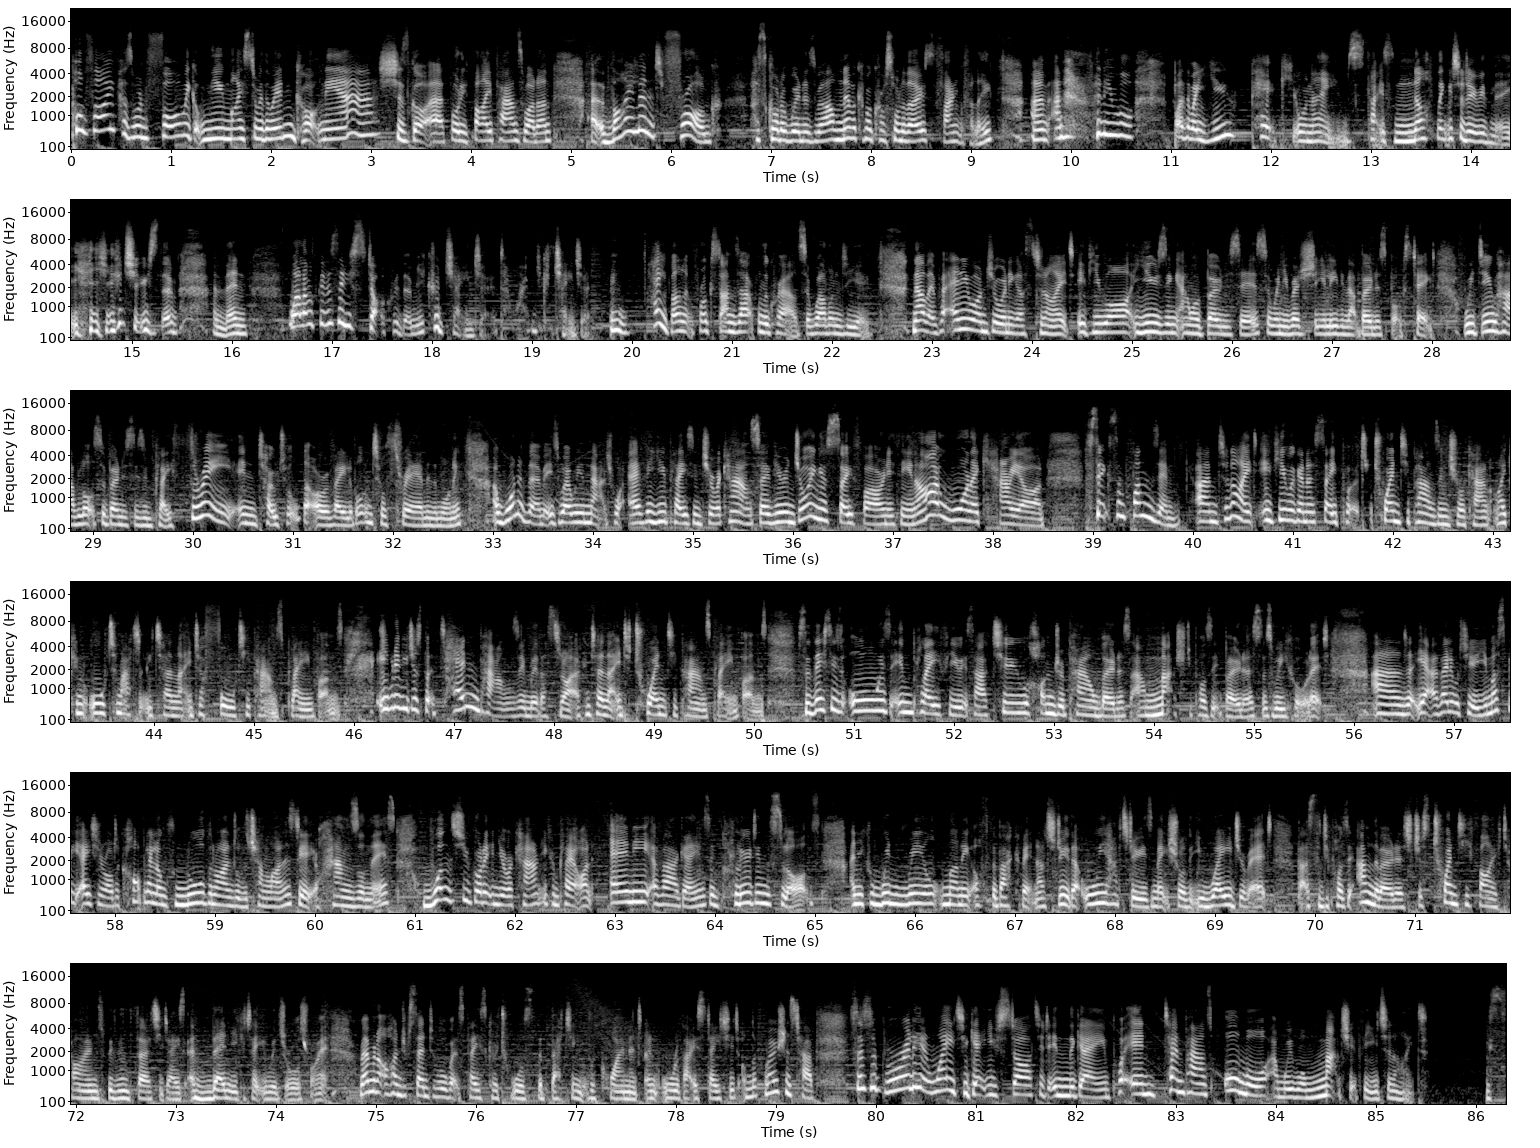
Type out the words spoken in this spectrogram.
Paul 5 has won four. We've got Mew Meister with a win. Cockney Ash has got uh, £45. Well done. Uh, Violent Frog has got a win as well. Never come across one of those, thankfully. Um, and there are many more. By the way, you pick your names. That is nothing to do with me. you choose them and then, well, I was going to say you stuck with them. You could change it. Don't worry, you can change it. hey, Violent Frog stands out from the crowd, so well done to you. Now then, for anyone joining us tonight, if you are using our bonuses, so when you register, you're leaving that bonus box ticked, we do have lots of bonuses in play. Three in total that are available until 3 a.m. in the morning. And one of them is where we match whatever you place into your account. So if you're enjoying us so far and you're thinking, I want to carry on, stick some funds in. Um, tonight, if you were going to say put £20 into your account, I can automatically turn that into £40 playing funds. Even if you just put £10 in with us tonight, I can turn that into £20 playing funds. So this is always in play for you. It's our £200 bonus, our match deposit bonus, as we call it. And uh, yeah, available to you. You must be 18 year old. I can't play along from Northern Ireland or the Channel Islands to get your hands on this. Once you've got it in your account, you can play it on any of our games, including the slots, and you can win real money off the back of it. Now, to do that, all you have to do is make sure that you wager it. That's the deposit and the bonus, just 25 times within 30 days, and then you can take your withdrawals from it. Remember, not 100% of all bets placed go towards the betting requirement, and all of that is stated on the promotions tab. So it's a brilliant way to get you started in the game. Put in £10 or more, and we will match it for you tonight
